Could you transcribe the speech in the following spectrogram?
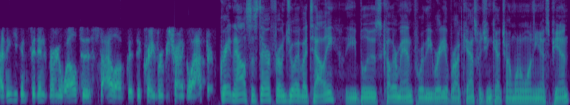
I think he can fit in very well to the style of that Craig Berube's trying to go after. Great analysis there from Joey Vitale, the Blues color man for the radio broadcast, which you can catch on 101 ESPN.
